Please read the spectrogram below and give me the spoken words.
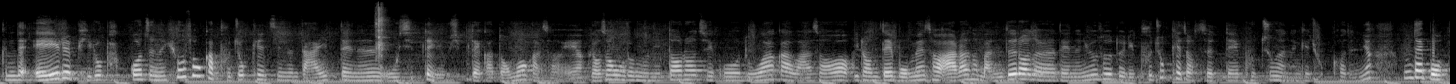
근데 A를 B로 바꿔주는 효소가 부족해지는 나이대는 50대, 60대가 넘어가서예요. 여성 호르몬이 떨어지고 노화가 와서 이런 내 몸에서 알아서 만들어져야 되는 효소들이 부족해졌을 때 보충하는 게 좋거든요. 근데 뭐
